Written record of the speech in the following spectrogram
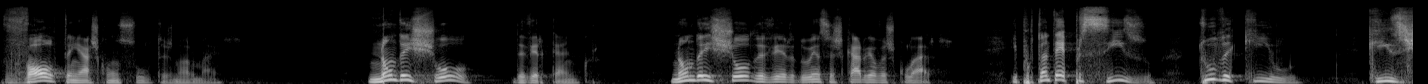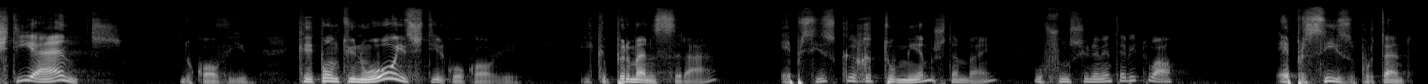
voltem às consultas normais. Não deixou de haver cancro, não deixou de haver doenças cardiovasculares. E, portanto, é preciso tudo aquilo que existia antes do Covid, que continuou a existir com o Covid e que permanecerá, é preciso que retomemos também o funcionamento habitual. É preciso, portanto,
